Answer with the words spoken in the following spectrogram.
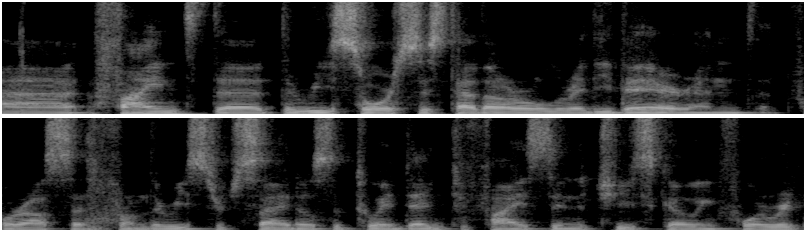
uh, find the, the resources that are already there and for us uh, from the research side also to identify synergies going forward.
